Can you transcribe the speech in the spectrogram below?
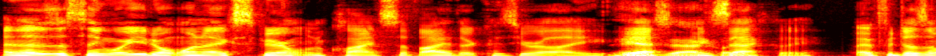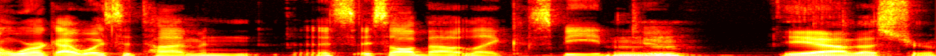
and there's the thing where you don't want to experiment with client stuff either because you're like yeah Exactly. exactly. if it doesn't work i wasted time and it's it's all about like speed too Yeah, that's true.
